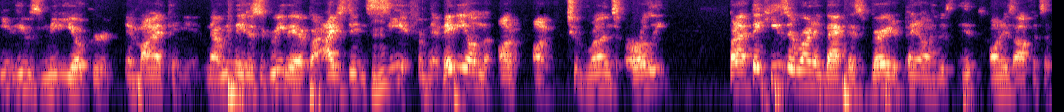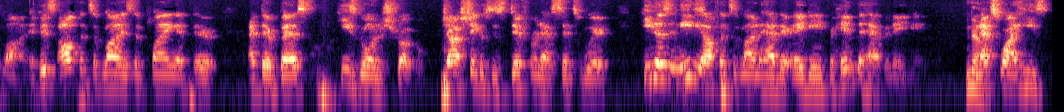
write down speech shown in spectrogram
He, he was mediocre in my opinion. Now we may disagree there, but I just didn't mm-hmm. see it from him. Maybe on the on on two runs early, but I think he's a running back that's very dependent on his, his on his offensive line. If his offensive line isn't playing at their at their best, he's going to struggle. Josh Jacobs is different in that sense where he doesn't need the offensive line to have their A game for him to have an A game. No. And that's why he's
